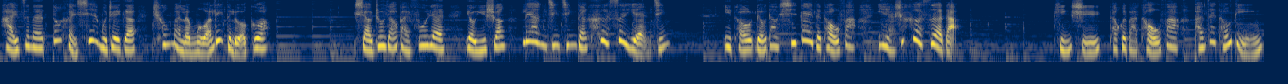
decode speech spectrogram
孩子们都很羡慕这个充满了魔力的罗锅。小猪摇摆夫人有一双亮晶晶的褐色眼睛，一头流到膝盖的头发也是褐色的。平时她会把头发盘在头顶，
